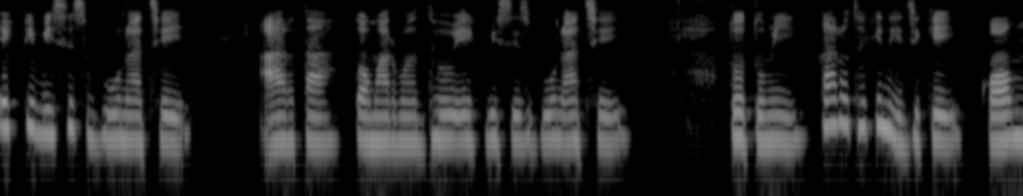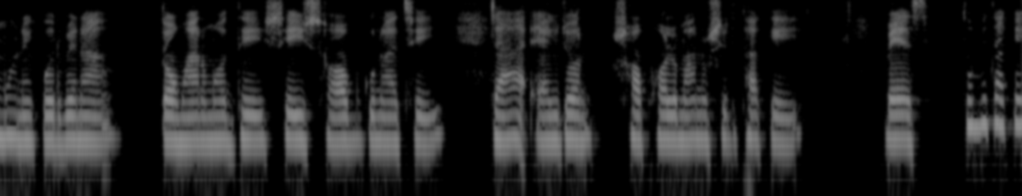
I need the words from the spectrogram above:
একটি বিশেষ গুণ আছে। আর তা তোমার মধ্যেও এক বিশেষ গুণ আছে। তো তুমি কারও থেকে নিজেকে কম মনে করবে না। তোমার মধ্যে সেই সব গুণ আছে যা একজন সফল মানুষের থাকে। ব্যাস, তুমি তাকে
